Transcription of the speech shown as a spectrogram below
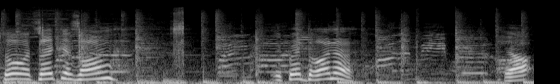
So, was sollt ihr sagen? Ich bin dran. Ja.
